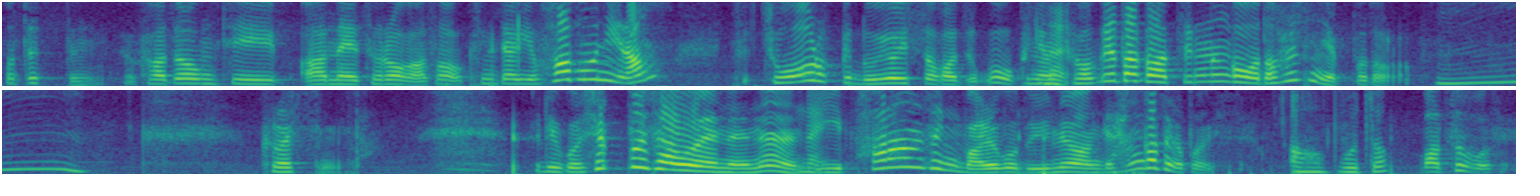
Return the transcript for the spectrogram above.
어쨌든 그 가정집 안에 들어가서 굉장히 화분이랑 조화롭게 놓여 있어가지고 그냥 네. 벽에다가 찍는 것보다 훨씬 예쁘더라고요. 음. 그렇습니다. 그리고 셰프 샤오엔에는 네. 이 파란색 말고도 유명한 게 한 가지가 더 있어요. 아 뭐죠? 맞춰보세요.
